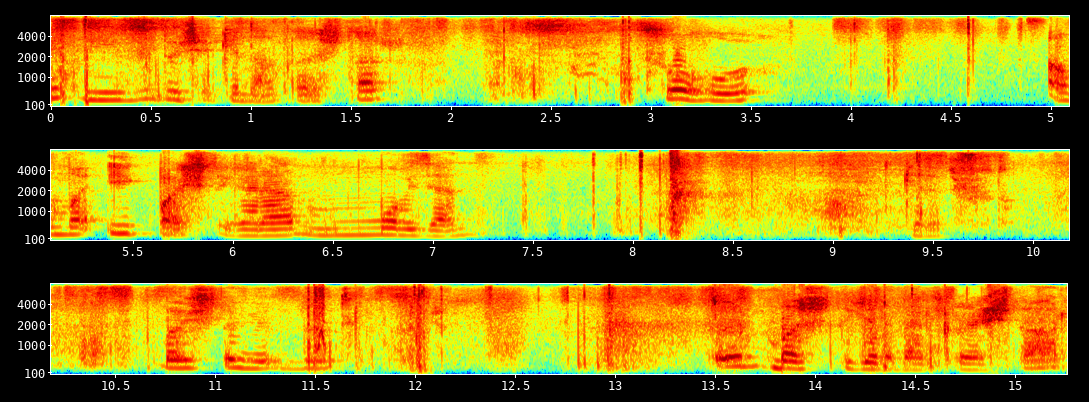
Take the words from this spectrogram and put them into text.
En iyi video çeken arkadaşlar Sohu ama ilk başta gelen Mobizen Gene düştü. Başta geldi. En başta gelen arkadaşlar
